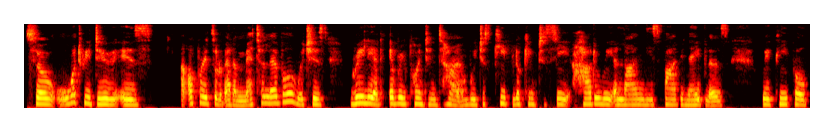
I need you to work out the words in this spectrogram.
So, what we do is uh, operate sort of at a meta level, which is really at every point in time, we just keep looking to see how do we align these five enablers where people,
